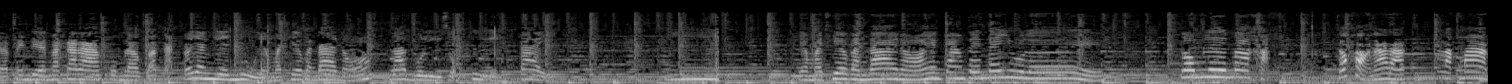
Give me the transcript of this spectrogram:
จะเป็นเดือนมกราคมแล้วก็อากาศก็ยังเย็นอยู่ยังมาเที่ยวกันได้เนาะลาดบุรีสวนพึ่งเองใกล้ ยังมาเที่ยวกันได้เนาะยังกางเต็นท์ได้อยู่เลยลมลื่นมากค่ะเจ้าของน่ารักน่ารักมาก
